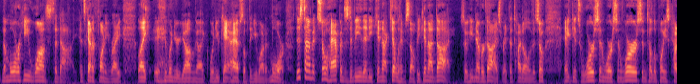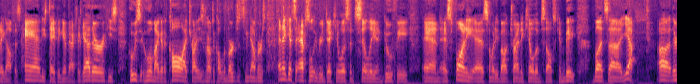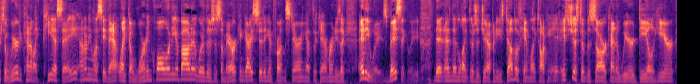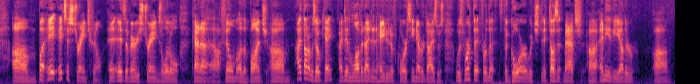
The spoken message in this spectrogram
the more he wants to die. It's kind of funny right? Like when you're young like when you can't have something you wanted more. This time it so happens to be that he cannot kill himself. He cannot die so he never dies, right? The title of it. So it gets worse and worse and worse until the point he's cutting off his hand. He's taping it back together. He's who's who am I going to call? I try. He's going to call emergency numbers, and it gets absolutely ridiculous and silly and goofy and as funny as somebody about trying to kill themselves can be. But uh, yeah. Uh, there's a weird kind of like PSA. I don't even want to say that, like a warning quality about it, where there's this American guy sitting in front and staring at the camera, and he's like, "Anyways, basically," that, and then like there's a Japanese dub of him like talking. It's just a bizarre kind of weird deal here, um, but it, it's a strange film. It, it's a very strange little kind of uh, film of the bunch. Um, I thought it was okay. I didn't love it. I didn't hate it. Of course, He Never Dies was was worth it for the the gore, which it doesn't match uh, any of the other. Um,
